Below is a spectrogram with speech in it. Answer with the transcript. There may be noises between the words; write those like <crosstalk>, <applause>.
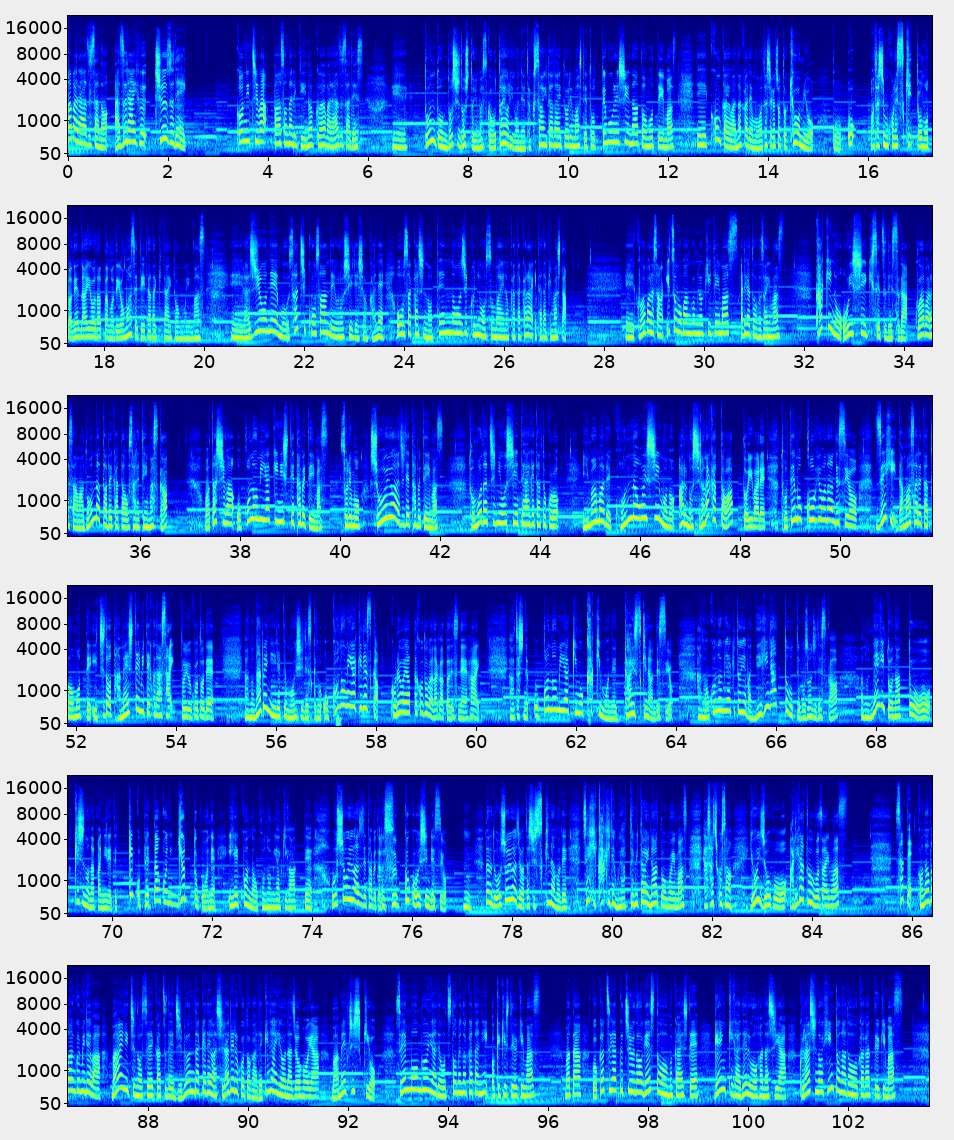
桑原あずさのアズライフチューズデイ。こんにちはパーソナリティの桑原あずさです、えー、どんどんどしどしと言いますかお便りをねたくさんいただいておりましてとっても嬉しいなと思っています。で今回は中でも私がちょっと興味をこうお私もこれ好きと思ったね内容だったので読ませていただきたいと思います、えー、ラジオネーム幸子さんでよろしいでしょうかね。大阪市の天王寺区にお住まいの方からいただきました。えー、桑原さんいつも番組を聞いています。ありがとうございます。牡蠣の美味しい季節ですが桑原さんはどんな食べ方をされていますか？私はお好み焼きにして食べています。それも醤油味で食べています。友達に教えてあげたところ今までこんな美味しいものあるの知らなかったわと言われとても好評なんですよ。ぜひ騙されたと思って一度試してみてくださいということであの鍋に入れても美味しいですけどお好み焼きですか？これはやったことがなかったですね。はい。私ねお好み焼きも牡蠣もね大好きなんですよ。あのお好み焼きといえばネギ納豆ってご存知ですか？あのネギと納豆を生地の中に入れて結構ぺったんこにギュッとこうね入れ込んだお好み焼きがあってお醤油味で食べたらすっごく美味しいんですよ。うん、なのでお醤油味私好きなのでぜひ牡蠣でもやってみたいなと思います。いや幸子さん良い情報をありがとうございます。さてこの番組では毎日の生活で自分だけでは調べることができないような情報や豆知識を専門分野でお勤めの方にお聞きしていきます。またご活躍中のゲストをお迎えして元気が出るお話や暮らしのヒントなどを伺っていきます。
